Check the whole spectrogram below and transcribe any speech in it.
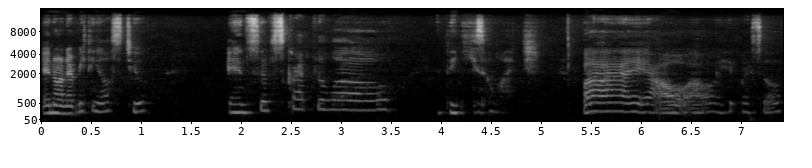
and on everything else too. And subscribe below. Thank you so much. Bye. Ow, ow, I hit myself.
